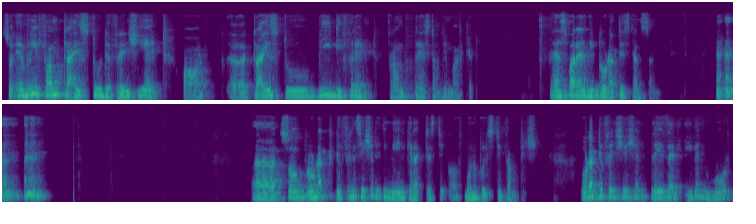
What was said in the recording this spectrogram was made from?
So every firm tries to differentiate or uh, tries to be different from the rest of the market as far as the product is concerned. Uh, so product differentiation is the main characteristic of monopolistic competition. Product differentiation plays an even more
